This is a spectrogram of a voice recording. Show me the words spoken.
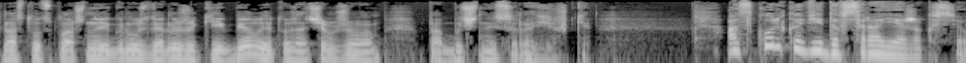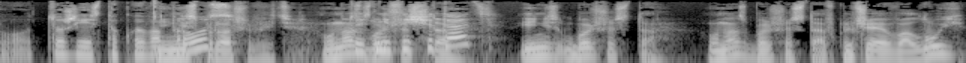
растут сплошные грузди, рыжики и белые, то зачем же вам обычные сыроежки? А сколько видов сыроежек всего? Тоже есть такой вопрос. И не спрашивайте. У нас То есть не сосчитать? 100. И не, больше ста. У нас больше ста, включая валуй,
